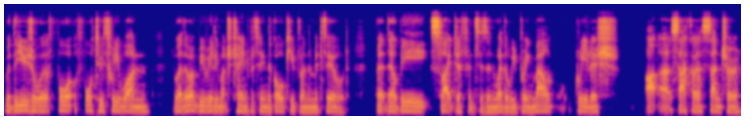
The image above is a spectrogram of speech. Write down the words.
with the usual with four four two three one, where there won't be really much change between the goalkeeper and the midfield but there'll be slight differences in whether we bring Mount, Grealish, uh, uh, Saka, Sancho,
